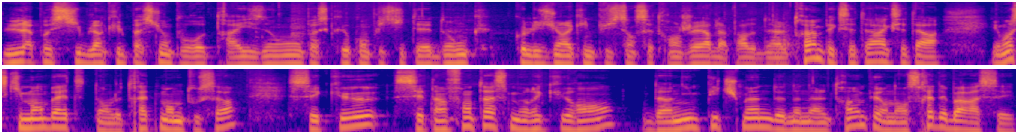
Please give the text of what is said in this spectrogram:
la possible inculpation pour haute trahison, parce que complicité, donc collusion avec une puissance étrangère de la part de Donald Trump, etc., etc. Et moi, ce qui m'embête dans le traitement de tout ça, c'est que c'est un fantasme récurrent d'un impeachment de Donald Trump et on en serait débarrassé.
